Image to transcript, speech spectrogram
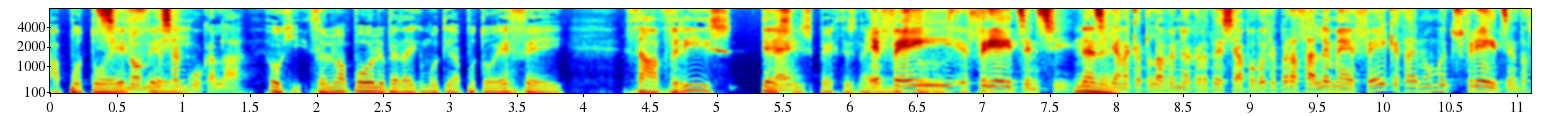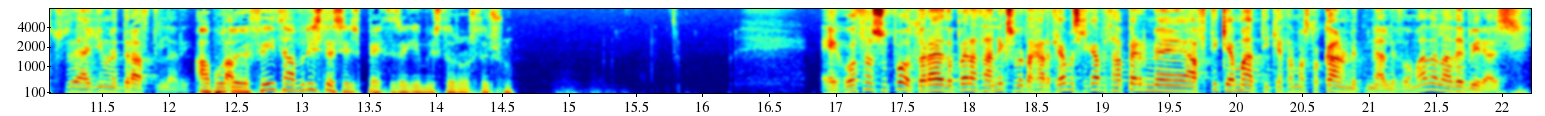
Από το Συγγνώμη, FA... δεν σε ακούω καλά. Όχι, θέλω να πω, ρε παιδάκι μου, ότι από το FA θα βρεις τέσσερις Ναι. παίχτες να γίνουν FA στο roster. free agency. Ναι, έτσι, ναι. Για να καταλαβαίνει ο ακροτέ. Από εδώ και πέρα θα λέμε FA και θα εννοούμε τους free agent. Αυτούς που θα γίνουν draft δηλαδή. Από Πάμε. το FA θα βρεις τέσσερις παίχτες να γεμίσεις το roster σου. Εγώ θα σου πω τώρα εδώ πέρα θα ανοίξουμε τα χαρτιά μας και κάποιοι θα παίρνουν αυτή και μάτι και θα μας το κάνουν την άλλη εβδομάδα, αλλά δεν πειράζει.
